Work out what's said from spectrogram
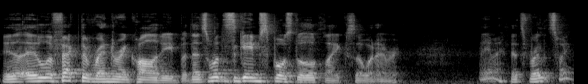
It'll, it'll affect the rendering quality, but that's what this game's supposed to look like, so whatever. Anyway, that's Verlet Swing.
